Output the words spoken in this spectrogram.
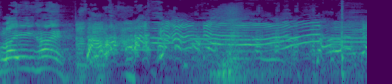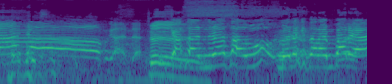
Flying High. Salah. Coba, coba, Cassandra tahu, boleh kita lempar ya?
